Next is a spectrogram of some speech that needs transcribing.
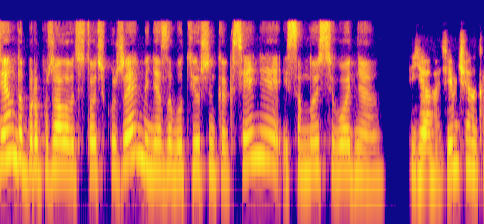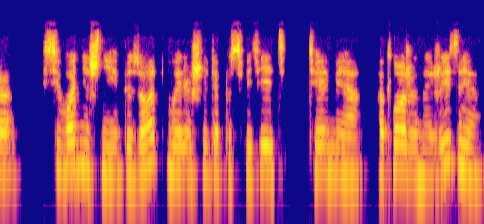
Всем добро пожаловать в «Точку Ж». Меня зовут Юрченко Ксения, и со мной сегодня... Яна Тимченко. Сегодняшний эпизод мы решили посвятить теме отложенной жизни,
